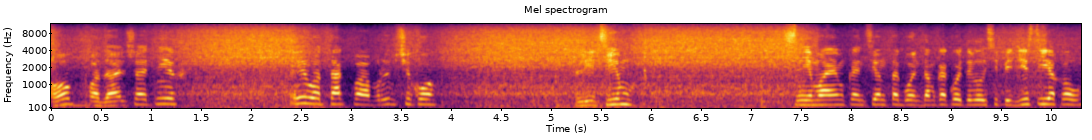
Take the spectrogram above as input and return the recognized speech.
Оп, подальше от них. И вот так по обрывчику летим. Снимаем контент огонь. Там какой-то велосипедист ехал.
